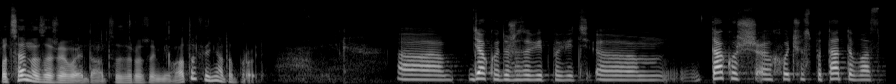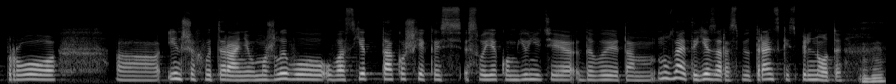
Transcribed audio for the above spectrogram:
Оце не заживе, да, це зрозуміло, а то фігня то пройде. Дякую дуже за відповідь. Е, Також е, хочу спитати вас про е, інших ветеранів. Можливо, у вас є також якесь своє ком'юніті, де ви там, ну знаєте, є зараз ветеранські спільноти. Угу.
